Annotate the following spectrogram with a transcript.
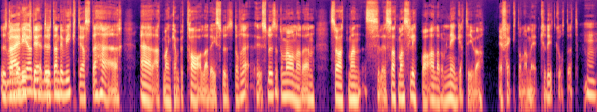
Utan, Nej, det, viktiga, det utan det viktigaste här är att man kan betala det i slutet av, slutet av månaden så att, man, så att man slipper alla de negativa effekterna med kreditkortet. Mm.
